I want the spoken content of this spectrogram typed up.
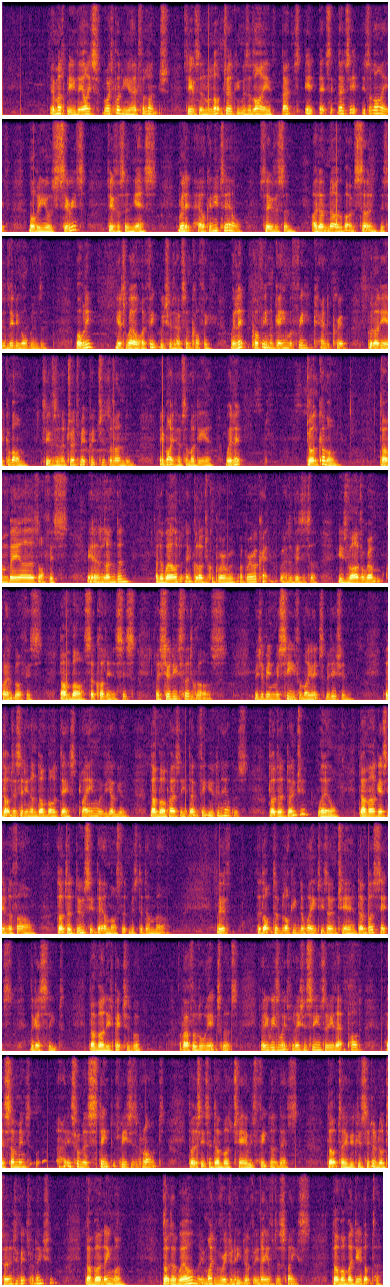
it must be the ice rice pudding you had for lunch. Stevenson, I'm not joking. It was alive. That's it. That's it. That's it. It's alive. Moberley, you're serious? Stevenson, yes. Winlett, how can you tell? Stevenson, I don't know, but I'm certain is a living organism. Moberley, yes, well, I think we should have some coffee. Winlett, coffee and a game of free-handed crib. Good idea. Come on. Stevenson, and transmit pictures to London. They might have some idea. Will it? John, come on. Dunbar's office in London at the World Ecological Bureau. A bureau has a visitor. His rather rump, cramped office. Dunbar, Sir Colin insists I show these photographs which have been received from my expedition. The doctor sitting on Dunbar's desk, playing with yo-yo. Dunbar, personally, I don't think you can help us. Doctor, don't you? Well, Dunbar gets him the file. Doctor, do sit down, Master Mr. Dunbar. With the doctor blocking the way to his own chair, Dunbar sits in the guest seat. Dunbar, these pictures were baffled all the experts. The only reasonable explanation seems to be that pod has some in, is from a distinct species of plant. Doctor sits in Dunbar's chair with his feet on the desk. Doctor, have you considered an alternative explanation? Dunbar, name one. Doctor, well, it might have originated in outer space. Dunbar, my dear doctor,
